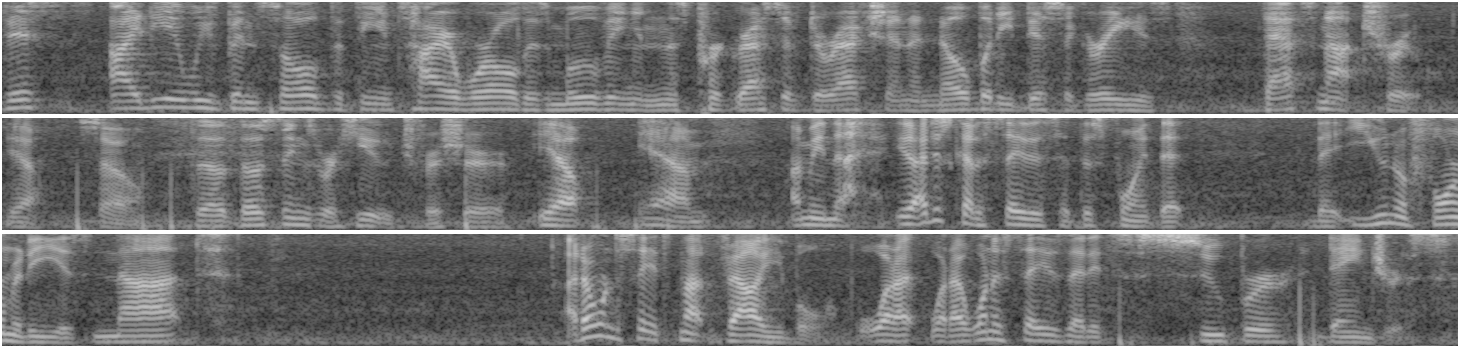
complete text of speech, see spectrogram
this idea we've been sold that the entire world is moving in this progressive direction and nobody disagrees. That's not true. Yeah. So th- those things were huge for sure. Yeah, yeah. I mean, you know, I just got to say this at this point that that uniformity is not. I don't want to say it's not valuable. But what I what I want to say is that it's super dangerous.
